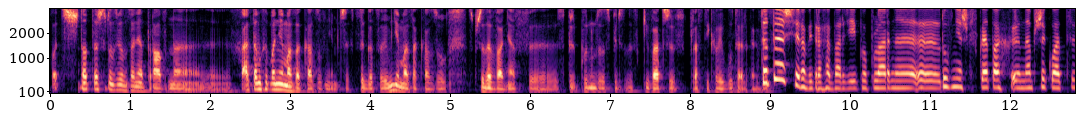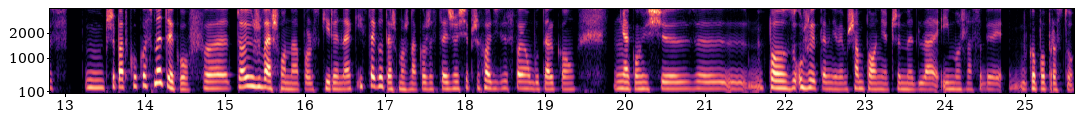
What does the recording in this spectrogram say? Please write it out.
choć no też rozwiązania prawne, ale tam chyba nie ma zakazu w Niemczech, z tego co wiem, nie ma zakazu sprzedawania w, płynu do spryskiwaczy opryskiwaczy w plastikowych butelkach. To więc... też się robi trochę bardziej popularne, e, również w sklepach, e, na przykład w w przypadku kosmetyków. E, to już weszło na polski rynek i z tego też można korzystać, że się przychodzi ze swoją butelką jakąś z, po zużytym, nie wiem, szamponie czy mydle i można sobie go po prostu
